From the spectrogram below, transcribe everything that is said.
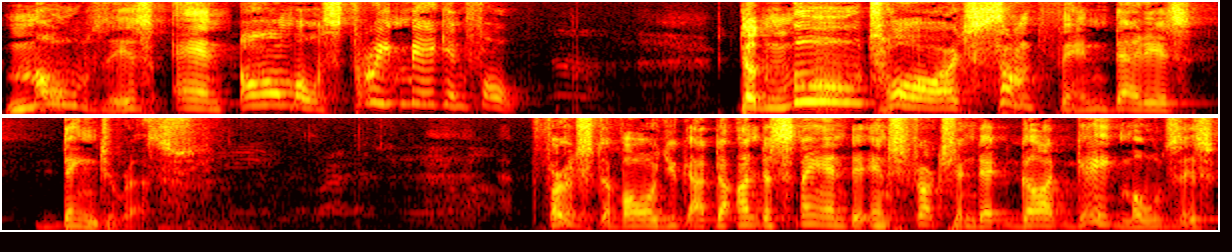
Moses and almost three million folk to move towards something that is dangerous. First of all, you got to understand the instruction that God gave Moses.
